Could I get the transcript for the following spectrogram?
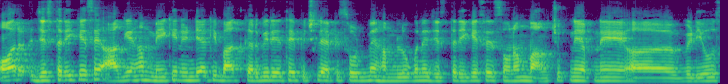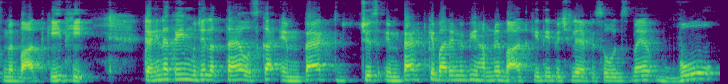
और जिस तरीके से आगे हम मेक इन इंडिया की बात कर भी रहे थे पिछले एपिसोड में, हम लोगों ने जिस तरीके से सोनम वांगचुक ने अपने वीडियोस में बात की थी, कहीं ना कहीं मुझे लगता है उसका इम्पैक्ट जिस इम्पैक्ट के बारे में भी हमने बात की थी पिछले एपिसोड्स में, वो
